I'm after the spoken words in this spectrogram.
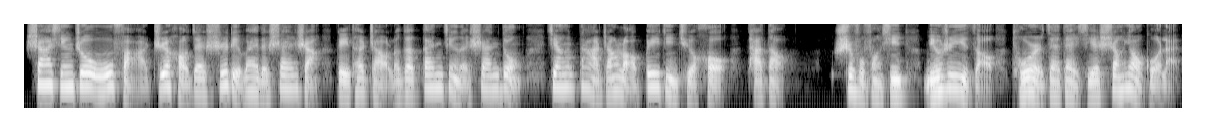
沙行舟无法，只好在十里外的山上给他找了个干净的山洞，将大长老背进去后，他道：“师傅放心，明日一早，徒儿再带些伤药过来。”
